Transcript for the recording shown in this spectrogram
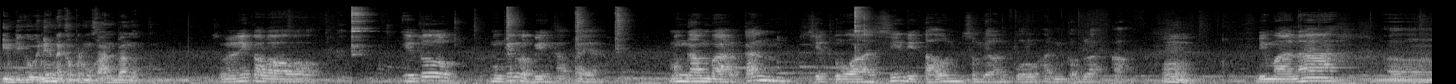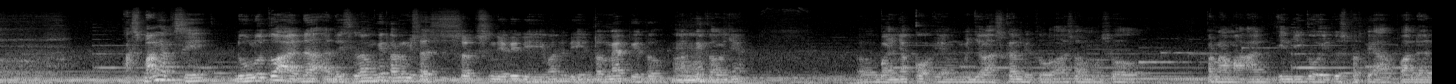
indigo ini naik ke permukaan banget. Sebenarnya kalau itu mungkin lebih apa ya menggambarkan situasi di tahun 90-an ke belakang hmm. di mana eh, pas banget sih dulu tuh ada ada istilah mungkin kalian bisa search sendiri di mana di internet gitu Hmm. artikelnya Eh, banyak kok yang menjelaskan gitu asal musul penamaan indigo itu seperti apa dan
